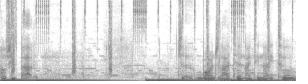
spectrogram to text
Oh, she's bought it. Born July 10, 1992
